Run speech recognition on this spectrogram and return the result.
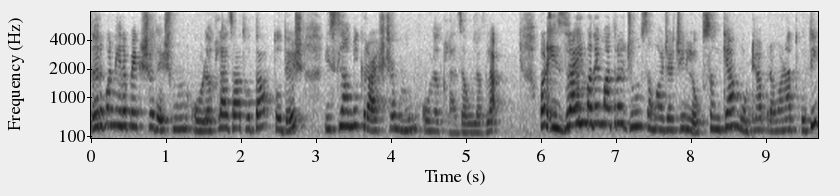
धर्मनिरपेक्ष देश म्हणून ओळखला जात होता तो देश इस्लामिक राष्ट्र म्हणून ओळखला जाऊ लागला. पण इस्रायलमध्ये मात्र ज्यू समाजाची लोकसंख्या मोठ्या प्रमाणात होती.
